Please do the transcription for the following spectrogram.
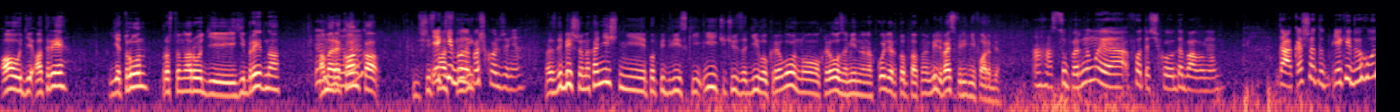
Audi A3, є-трон, просто народі гібридна, американка. 16 Які були рік. пошкодження? Здебільшого механічні по підвізки і чуть-чуть заділо крило, але крило замінене в колір, тобто автомобіль весь в рідній фарбі. Ага, супер. Ну ми е, фоточку додамо. Так, а що тут? Який двигун?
